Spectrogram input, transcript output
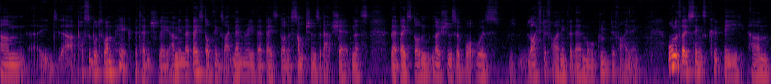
um, possible to unpick potentially. I mean, they're based on things like memory, they're based on assumptions about sharedness, they're based on notions of what was life defining for them or group defining. All of those things could be. Um,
